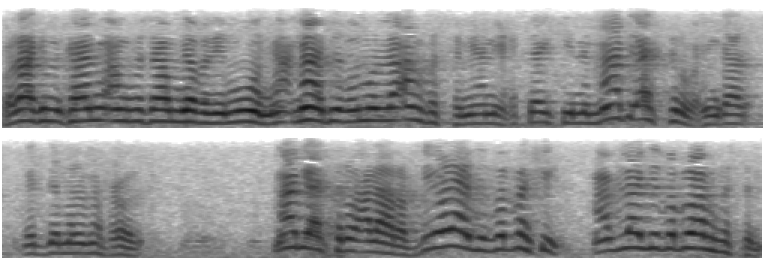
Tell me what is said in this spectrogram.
ولكن كانوا أنفسهم يظلمون. ما بيظلمون لا أنفسهم. يعني حتى يشين ما بيأثروا. حين قال قدم المفعول. ما بيأثروا على ربي ولا بيضر شيء. ما بلا بيضروا أنفسهم.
